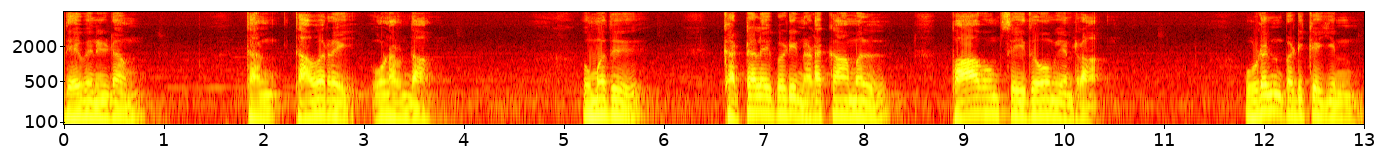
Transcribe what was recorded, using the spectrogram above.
தேவனிடம் தன் தவறை உணர்ந்தான். உமது கட்டளைப்படி நடக்காமல் பாவம் செய்தோம் என்றான். உடன்படிக்கையின்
